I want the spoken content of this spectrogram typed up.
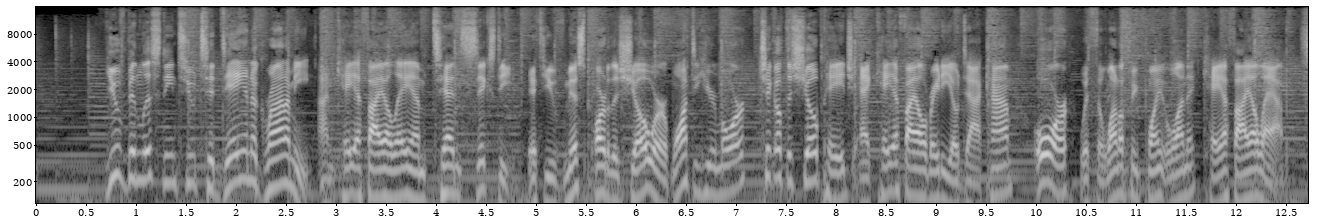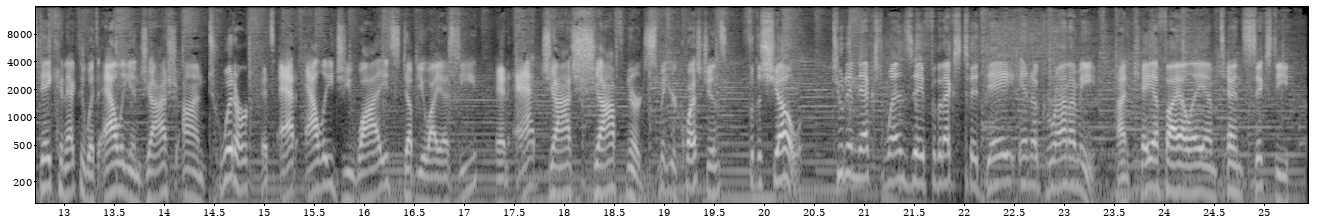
You've been listening to Today in Agronomy on KFIL AM 1060. If you've missed part of the show or want to hear more, check out the show page at KFILradio.com or with the 103.1 KFIL app. Stay connected with Allie and Josh on Twitter. It's at Allie G Wise, and at Josh Schaffner submit your questions for the show. Tune in next Wednesday for the next Today in Agronomy on KFIL AM 1060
